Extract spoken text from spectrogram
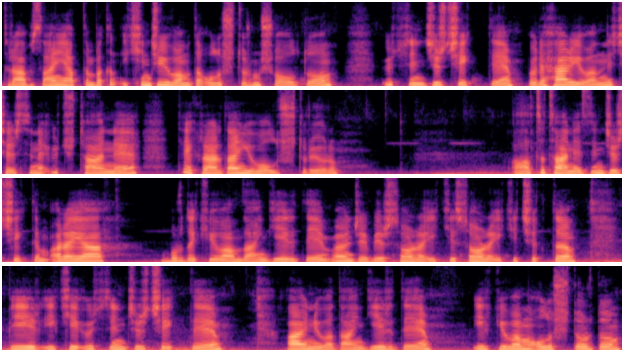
Trabzan yaptım. Bakın ikinci yuvamı da oluşturmuş oldum 3 zincir çektim. Böyle her yuvanın içerisine 3 tane tekrardan yuva oluşturuyorum. 6 tane zincir çektim araya. Buradaki yuvamdan girdim. Önce bir sonra iki sonra iki çıktım. 1 2 3 zincir çektim. Aynı yuvadan girdim. İlk yuvamı oluşturdum.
